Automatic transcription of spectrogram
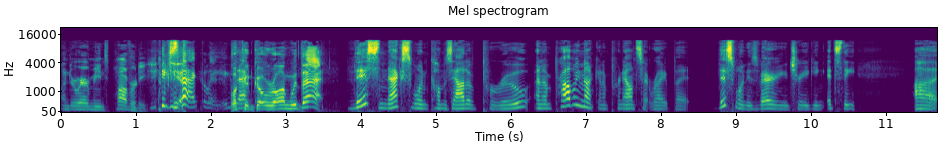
underwear means poverty. Exactly. exactly. What could go wrong with that? This next one comes out of Peru, and I'm probably not going to pronounce it right, but this one is very intriguing. It's the uh,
